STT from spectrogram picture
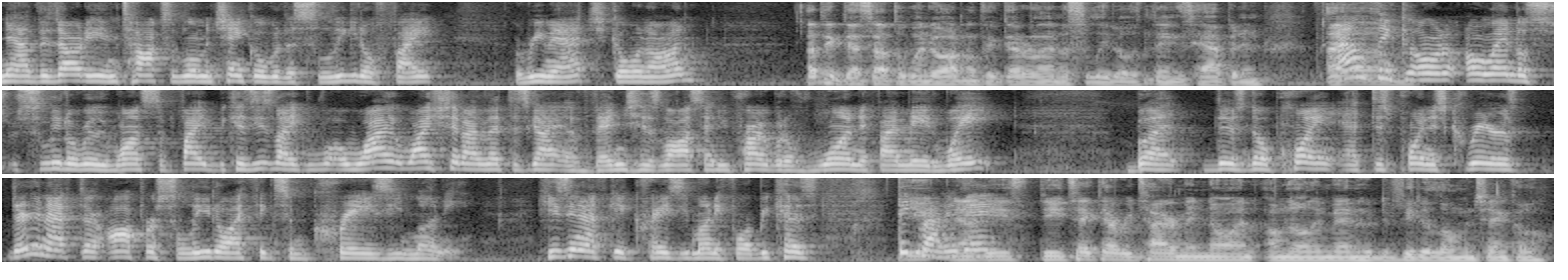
Now there's already in talks of Lomachenko with a Salido fight, a rematch going on. I think that's out the window. I don't think that Orlando Salido thing's happening. I don't um, think Orlando Salido really wants to fight because he's like, why? Why should I let this guy avenge his loss that he probably would have won if I made weight? But there's no point at this point in his career. They're gonna have to offer Salido, I think, some crazy money. He's gonna have to get crazy money for it because think you, about it, now, man. do, you, do you take that retirement knowing I'm the only man who defeated Lomachenko?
